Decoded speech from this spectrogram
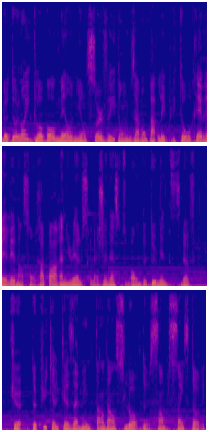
Le Deloitte Global Millennial Survey dont nous avons parlé plus tôt révélait dans son rapport annuel sur la jeunesse du monde de 2019 que, depuis quelques années, une tendance lourde semble s'instaurer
